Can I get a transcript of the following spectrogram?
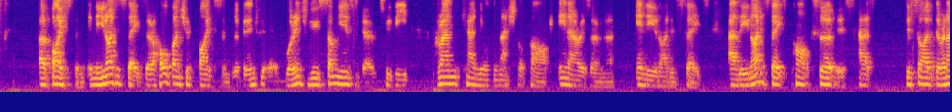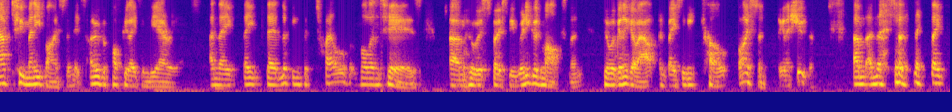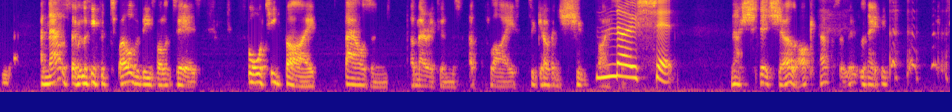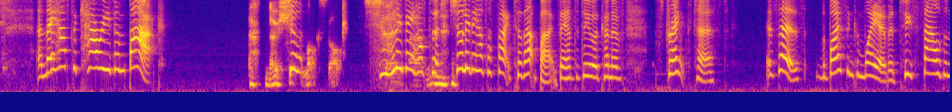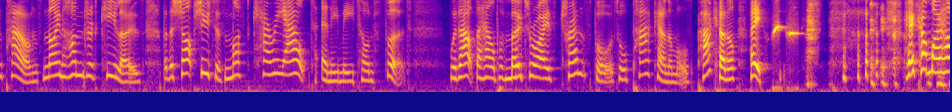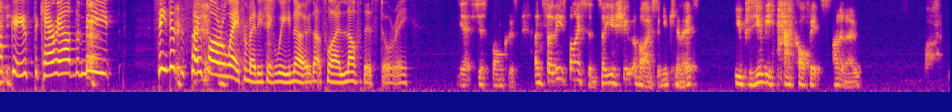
uh, bison in the United States. There are a whole bunch of bison that have been were introduced some years ago to the Grand Canyon National Park in Arizona in the United States, and the United States Park Service has decided there are now too many bison. It's overpopulating the area, and they they they're looking for 12 volunteers um, who are supposed to be really good marksmen who are going to go out and basically cull bison. They're going to shoot them. Um, and so they, they announced they were looking for 12 of these volunteers. 45,000 Americans applied to go and shoot bison. No shit. No shit, Sherlock. Absolutely. and they have to carry them back. no shit, sure. lock stock. Surely they have to. Surely they have to factor that back. They have to do a kind of strength test it says the bison can weigh over 2,000 pounds, 900 kilos, but the sharpshooters must carry out any meat on foot without the help of motorized transport or pack animals. Pack animals? Hey, Here come my huskies to carry out the meat. See, this is so far away from anything we know. That's why I love this story. Yeah, it's just bonkers. And so these bison, so you shoot a bison, you kill it, you presumably hack off its, I don't know,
